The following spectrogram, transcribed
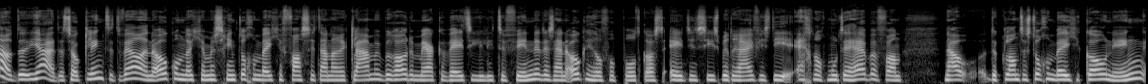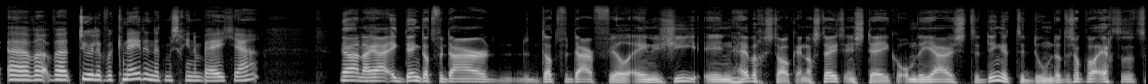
Nou ja, zo klinkt het wel. En ook omdat je misschien toch een beetje vast zit aan een reclamebureau. De merken weten jullie te vinden. Er zijn ook heel veel podcast agencies, bedrijfjes die echt nog moeten hebben van... Nou, de klant is toch een beetje koning. Uh, we, we, tuurlijk, we kneden het misschien een beetje. Ja, nou ja, ik denk dat we, daar, dat we daar veel energie in hebben gestoken en nog steeds in steken om de juiste dingen te doen. Dat is ook wel echt het,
